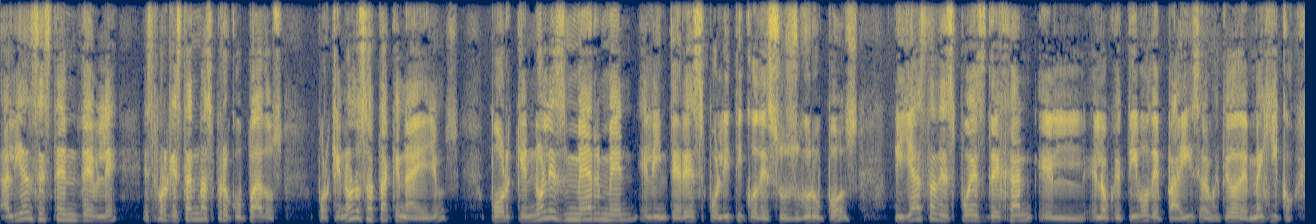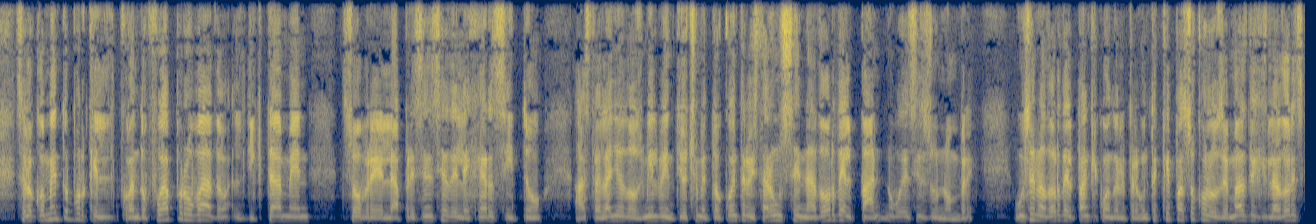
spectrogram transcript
alianza está endeble, es porque están más preocupados porque no los ataquen a ellos, porque no les mermen el interés político de sus grupos y ya hasta después dejan el, el objetivo de país, el objetivo de México. Se lo comento porque cuando fue aprobado el dictamen sobre la presencia del ejército hasta el año 2028, me tocó entrevistar a un senador del PAN, no voy a decir su nombre, un senador del PAN que cuando le pregunté qué pasó con los demás legisladores,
